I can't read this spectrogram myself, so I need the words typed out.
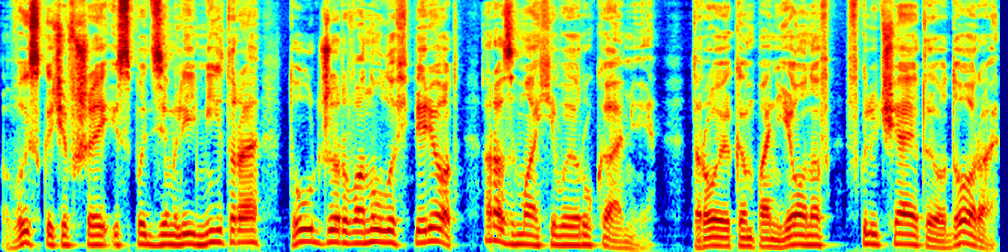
Выскочившая из-под земли Митра тут же рванула вперед, размахивая руками. Трое компаньонов, включая Теодора,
